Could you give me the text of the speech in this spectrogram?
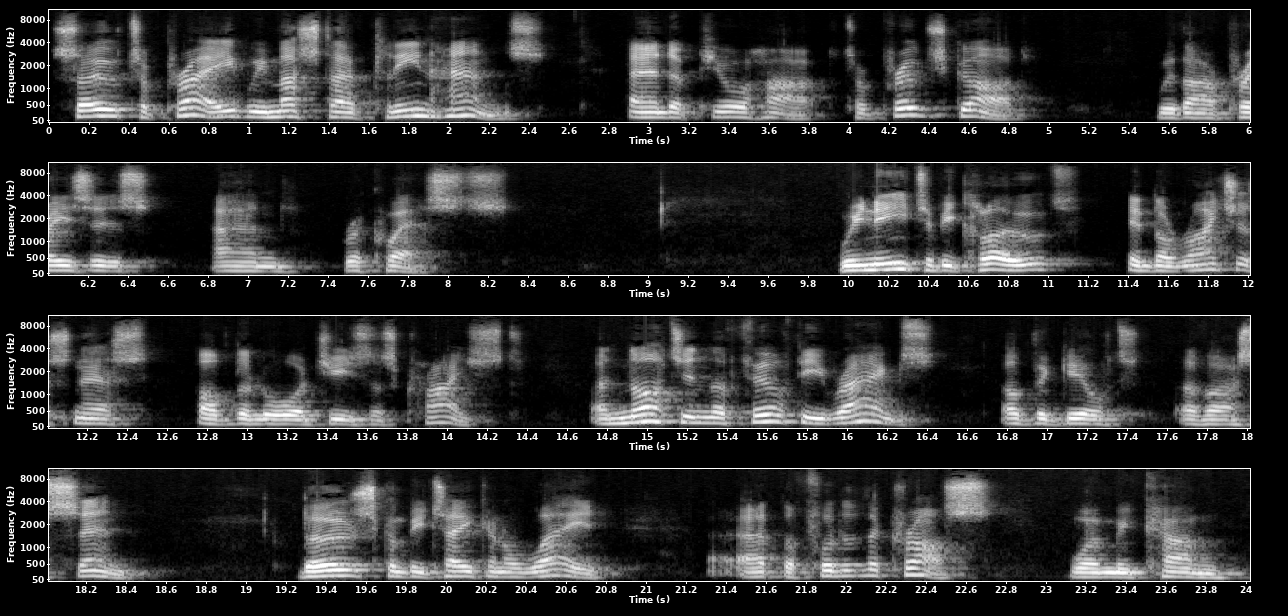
So to pray, we must have clean hands and a pure heart to approach God with our praises and requests. We need to be clothed in the righteousness of the Lord Jesus Christ and not in the filthy rags of the guilt of our sin. Those can be taken away at the foot of the cross when we come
